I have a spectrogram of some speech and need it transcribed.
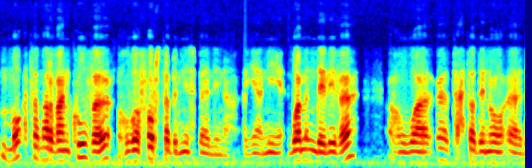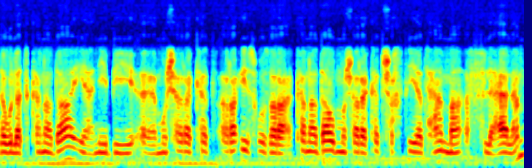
مؤتمر فانكوفر هو فرصة بالنسبة لنا. يعني Women Deliver هو تحتضن دولة كندا يعني بمشاركة رئيس وزراء كندا ومشاركة شخصيات هامة في العالم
